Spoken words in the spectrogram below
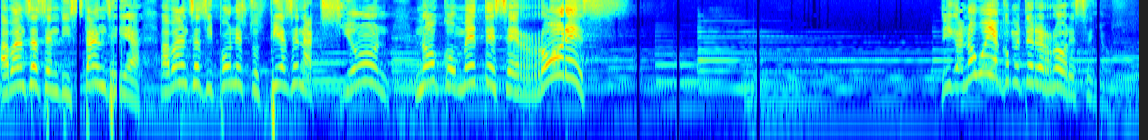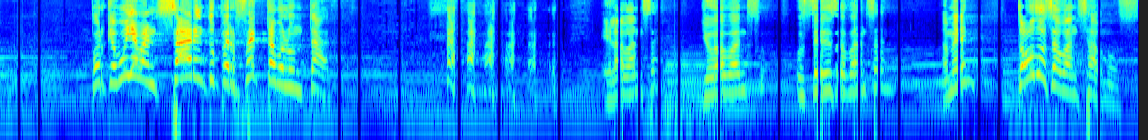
avanzas en distancia, avanzas y pones tus pies en acción, no cometes errores. Diga, no voy a cometer errores, Señor, porque voy a avanzar en tu perfecta voluntad. Él avanza, yo avanzo, ustedes avanzan. Amén. Todos avanzamos,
